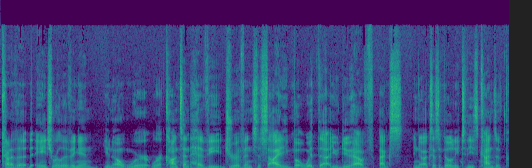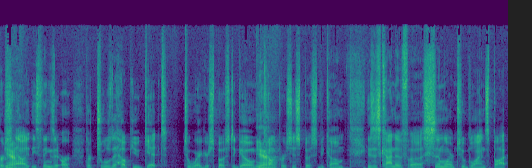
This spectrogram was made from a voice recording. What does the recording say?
kind of the, the age we're living in. You know, we're, we're a content heavy driven society, but with that, you do have ex, you know, accessibility to these kinds of personality, these things that are, they're tools that help you get to where you're supposed to go and Yeah. become the person you're supposed to become. This is kind of uh, similar to a blind spot,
